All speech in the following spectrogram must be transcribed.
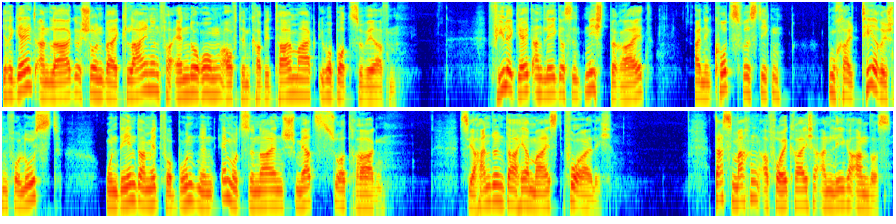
ihre Geldanlage schon bei kleinen Veränderungen auf dem Kapitalmarkt über Bord zu werfen. Viele Geldanleger sind nicht bereit, einen kurzfristigen buchhalterischen Verlust und den damit verbundenen emotionalen Schmerz zu ertragen. Sie handeln daher meist voreilig. Das machen erfolgreiche Anleger anders.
